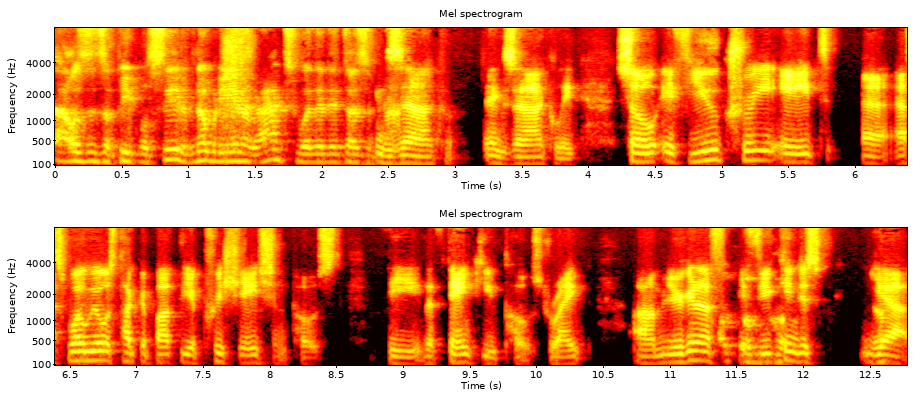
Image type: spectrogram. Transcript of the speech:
thousands of people see it if nobody interacts with it it doesn't matter. exactly exactly. So if you create uh, that's why we always talk about the appreciation post the the thank you post right? Um, you're gonna if you can just yeah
